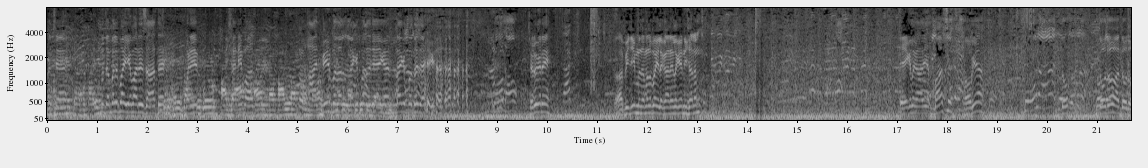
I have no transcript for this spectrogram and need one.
अच्छा है मुजम्मल भाई हमारे साथ है बड़े निशानेबाज तो आज भी पता लग पता जाएगा लग पता जाएगा शुरू करें तो अभी जी मुजम्मल भाई लगाने लगे निशानम। एक लगा दिया। बस हो गया? दो दो दो दो दो।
